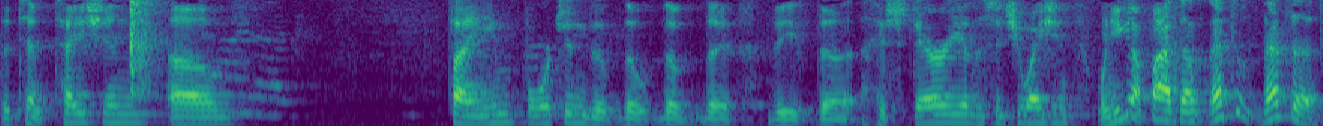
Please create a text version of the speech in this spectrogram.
the temptation of fame, fortune, the the the the the, the hysteria of the situation. When you got five thousand, that's a that's a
